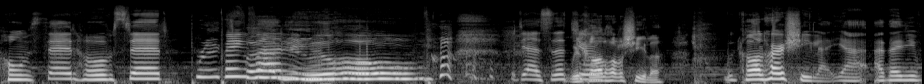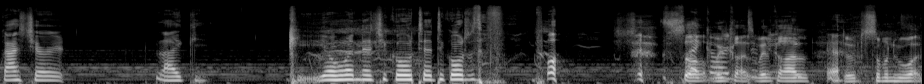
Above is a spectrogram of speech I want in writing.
Homestead, homestead. Bring, Bring value home. but yeah, so that's We'll call her Sheila. we call her Sheila, yeah. And then you've got your, like, your one that you go to to go to the football. So we'll call, we'll call someone who. Uh,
